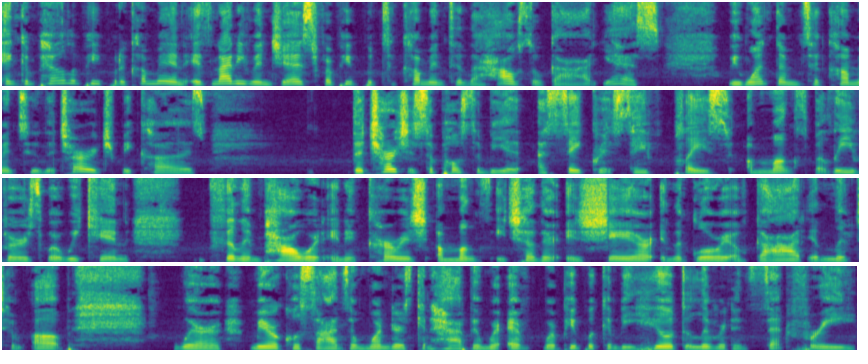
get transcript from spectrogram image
And compel the people to come in. It's not even just for people to come into the house of God. Yes, we want them to come into the church because the church is supposed to be a, a, sacred, safe place amongst believers where we can feel empowered and encouraged amongst each other and share in the glory of God and lift Him up where miracle signs and wonders can happen, where where people can be healed, delivered, and set free,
